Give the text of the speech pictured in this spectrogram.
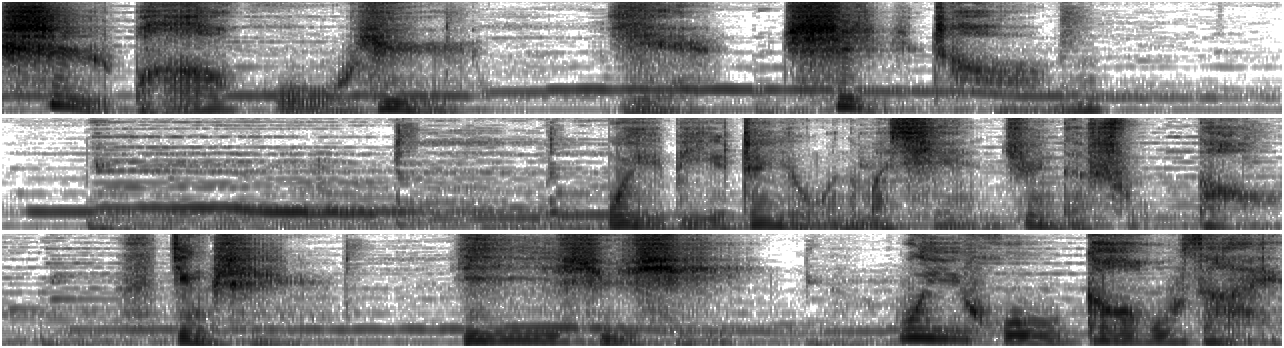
势拔五岳掩赤城。未必真有那么险峻的蜀道，竟是噫吁吁，危乎高哉！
